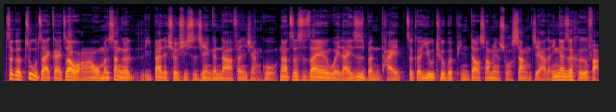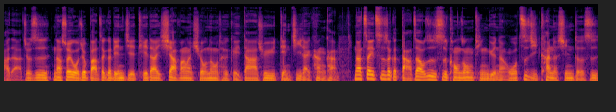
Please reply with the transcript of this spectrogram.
这个住宅改造网啊，我们上个礼拜的休息时间也跟大家分享过。那这是在未来日本台这个 YouTube 频道上面所上架的，应该是合法的。就是那，所以我就把这个链接贴在下方的 Show Note 给大家去点击来看看。那这一次这个打造日式空中庭院啊，我自己看的心得是，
